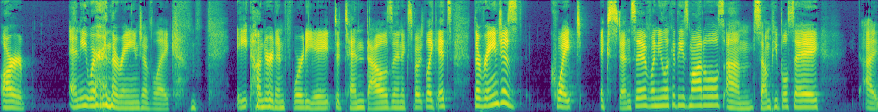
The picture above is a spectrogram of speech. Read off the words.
are anywhere in the range of like 848 to 10,000 exposure. Like it's the range is quite extensive when you look at these models. Um, some people say uh,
